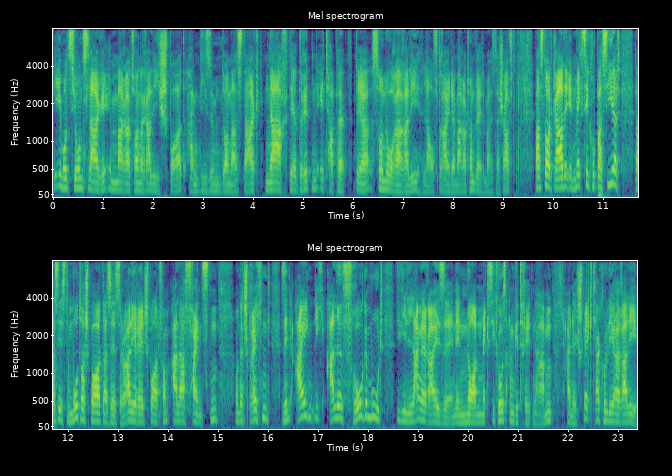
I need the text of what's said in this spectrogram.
die Emotionslage im Marathon-Rallye-Sport an diesem Donnerstag nach der dritten Etappe der Sonora Rallye, Lauf 3 der Marathon-Weltmeisterschaft. Was dort gerade in Mexiko passiert, das ist Motorsport, das ist Rallye-Raid-Sport vom Allerfeinsten und entsprechend sind eigentlich alle frohgemut, die die lange Reise in den Norden Mexikos angetreten haben. Eine spektakuläre Rallye,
